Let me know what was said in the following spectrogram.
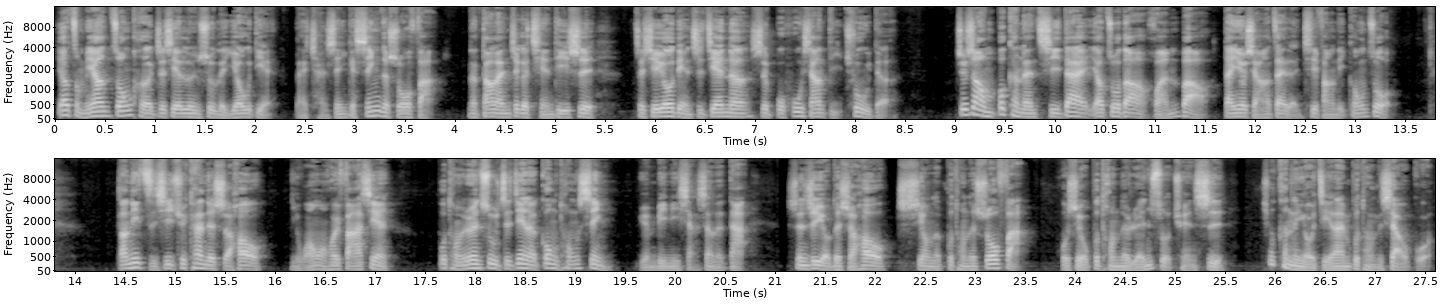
要怎么样综合这些论述的优点，来产生一个新的说法。那当然，这个前提是这些优点之间呢是不互相抵触的。就像我们不可能期待要做到环保，但又想要在冷气房里工作。当你仔细去看的时候，你往往会发现，不同论述之间的共通性远比你想象的大，甚至有的时候使用了不同的说法，或是有不同的人所诠释，就可能有截然不同的效果。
